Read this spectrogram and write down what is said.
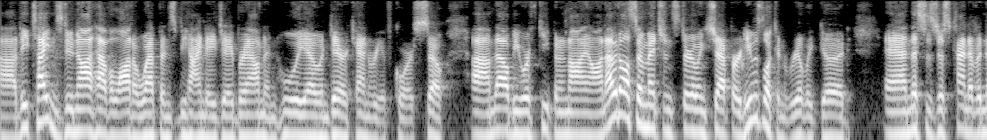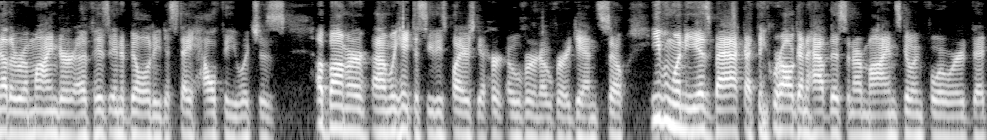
uh, the Titans do not have a lot of weapons behind AJ Brown and Julio and Derrick Henry, of course. So um, that'll be worth keeping an eye on. I would also mention Sterling Shepard. He was looking really good, and this is just kind of another reminder of his inability to stay healthy, which is a bummer. Um, we hate to see these players get hurt over and over again. So even when he is back, I think we're all going to have this in our minds going forward that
